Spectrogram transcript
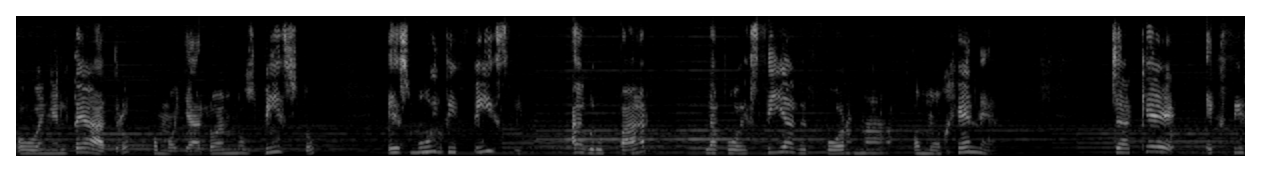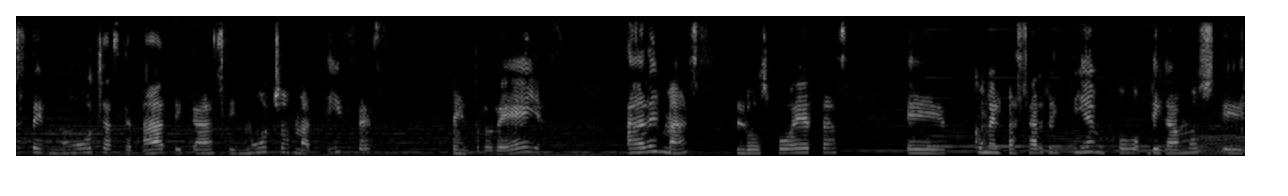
o en el teatro, como ya lo hemos visto, es muy difícil agrupar la poesía de forma homogénea, ya que existen muchas temáticas y muchos matices dentro de ellas. Además, los poetas, eh, con el pasar del tiempo, digamos que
